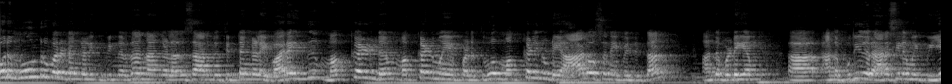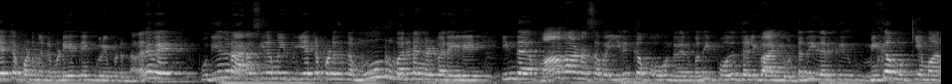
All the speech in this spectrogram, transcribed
ஒரு மூன்று வருடங்களின் பின்னர் தான் நாங்கள் அது சார்ந்த திட்டங்களை வரைந்து மக்களிடம் மக்கள் மயப்படுத்துவோம் மக்களினுடைய ஆலோசனை பெற்றுத்தான் அந்த விடயம் அந்த புதியதொரு அரசியலமைப்பு இயற்றப்படும் என்ற விடயத்தையும் குறிப்பிட்டிருந்தார். எனவே புதியதொரு அரசியலமைப்பு இயற்றப்படுகின்ற மூன்று வருடங்கள் வரையிலே இந்த மாகாண சபை இருக்க போகின்றது என்பது இப்போது தெளிவாகிவிட்டது. இதற்கு மிக முக்கியமான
